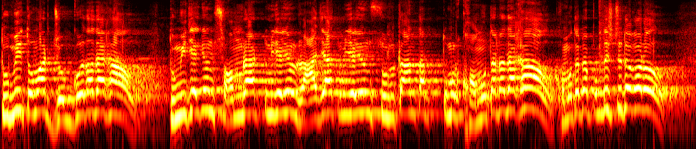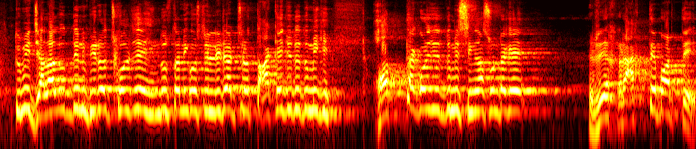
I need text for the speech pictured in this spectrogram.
তুমি তোমার যোগ্যতা দেখাও। তুমি যে একজন সম্রাট, তুমি যে একজন রাজা, তুমি যে একজন সুলতান তার তোমার ক্ষমতাটা দেখাও, ক্ষমতাটা প্রতিষ্ঠিত করো। তুমি জালালউদ্দিন ফিরোজ খলজি যে হিন্দুস্তানি গোষ্ঠীর লিডার ছিল, তাকে যদি তুমি কি হত্যা করে যদি তুমি সিংহাসনটাকে রাখতে পারতে,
